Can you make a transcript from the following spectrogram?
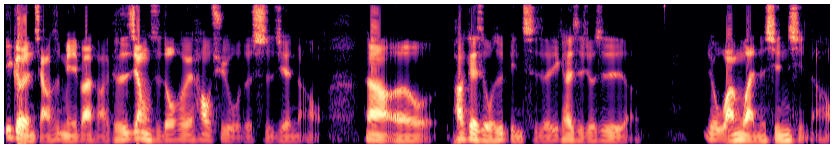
一个人讲是没办法，可是这样子都会耗去我的时间的哦。那呃，Podcast 我是秉持着一开始就是就玩玩的心情的哈，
